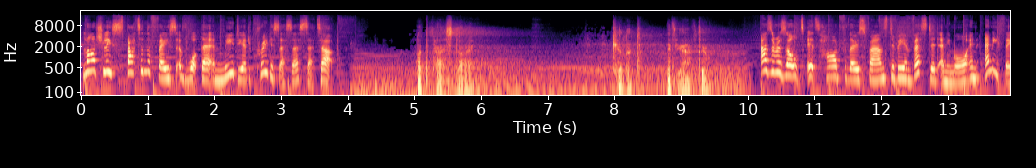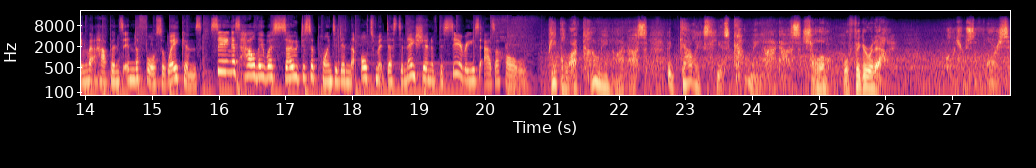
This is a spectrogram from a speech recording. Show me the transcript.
largely spat in the face of what their immediate predecessor set up. Let the past die. Kill it if you have to. As a result, it's hard for those fans to be invested anymore in anything that happens in The Force Awakens, seeing as how they were so disappointed in the ultimate destination of the series as a whole. People are counting on us. The galaxy is counting on us. Solo, we'll figure it out. We'll use the Force.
